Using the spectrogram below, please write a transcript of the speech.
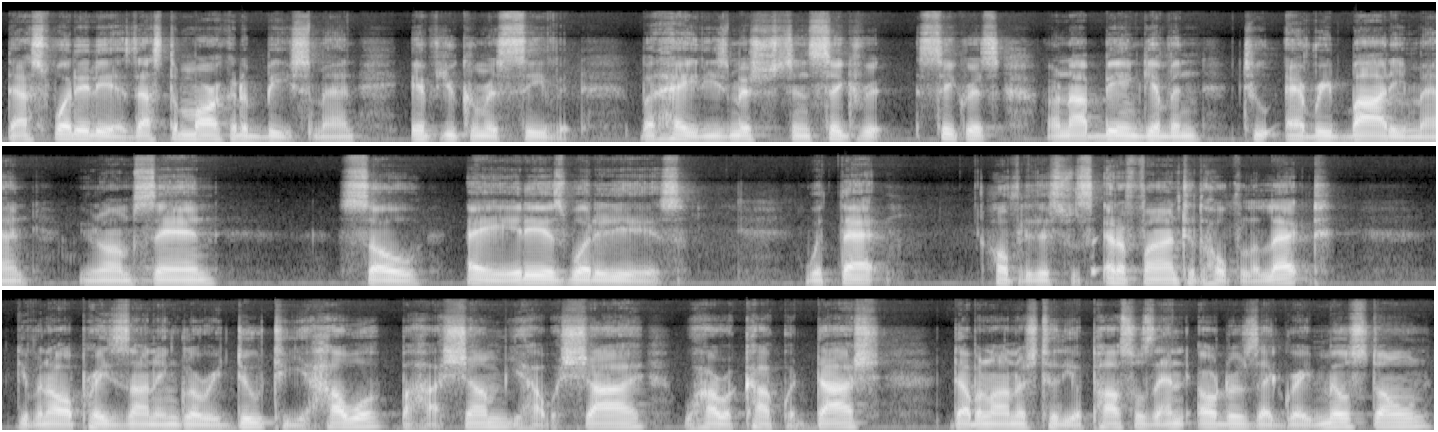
That's what it is. That's the mark of the beast, man, if you can receive it. But hey, these mysteries and secret, secrets are not being given to everybody, man. You know what I'm saying? So, hey, it is what it is. With that, hopefully this was edifying to the hopeful elect. Giving all praises, honor, and glory due to Yahweh, Bahasham, Yahweh Shai, Wahara Kakwadash. Double honors to the apostles and elders at Great Millstone.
